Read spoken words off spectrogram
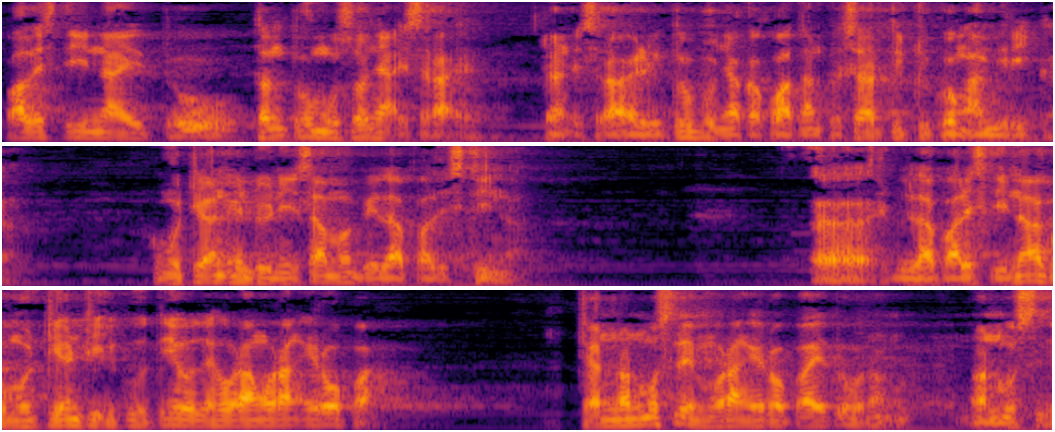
Palestina itu tentu musuhnya Israel. Dan Israel itu punya kekuatan besar didukung Amerika. Kemudian Indonesia membela Palestina. Eh, bela Palestina kemudian diikuti oleh orang-orang Eropa. Dan non-Muslim, orang Eropa itu orang non-Muslim.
